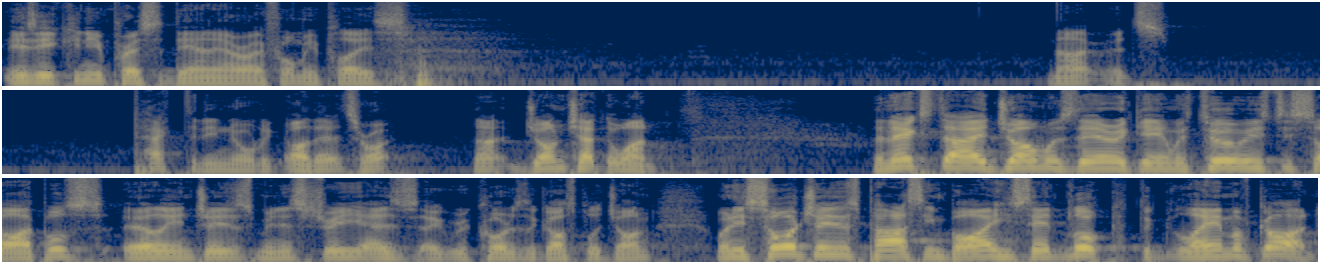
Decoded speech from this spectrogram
Izzy, can you press the down arrow for me, please? No, it's packed it in order. Oh, that's right. No, John chapter 1. The next day, John was there again with two of his disciples, early in Jesus' ministry, as recorded in the Gospel of John. When he saw Jesus passing by, he said, Look, the Lamb of God.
